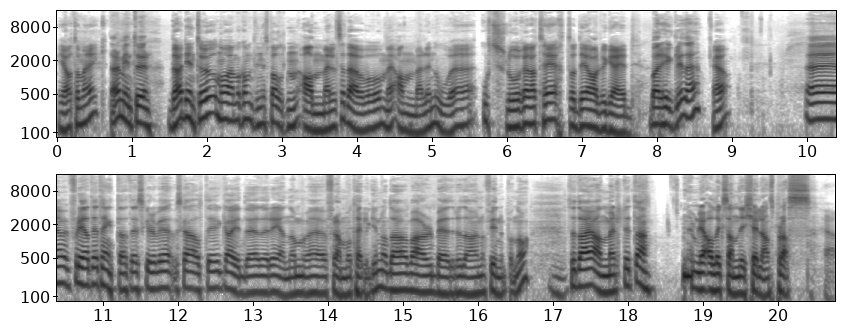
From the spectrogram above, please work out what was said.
Ja, Tom Erik. Da er det min tur. Da er din tur. Nå er vi kommet inn i spalten anmeldelse, der hvor vi anmelder noe Oslo-relatert, og det har du greid. Bare hyggelig, det. Ja. Eh, fordi at jeg tenkte at jeg skulle, vi skal alltid guide dere gjennom eh, fram mot helgen, og da var det vel bedre da enn å finne på noe. Så da har jeg anmeldt litt, da. Nemlig Alexander Kiellands plass. Ja.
